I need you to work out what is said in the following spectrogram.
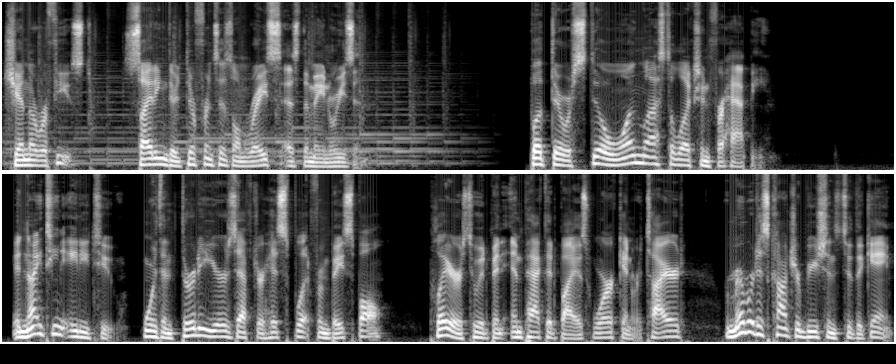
Chandler refused, citing their differences on race as the main reason. But there was still one last election for Happy. In 1982, more than 30 years after his split from baseball, players who had been impacted by his work and retired remembered his contributions to the game.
